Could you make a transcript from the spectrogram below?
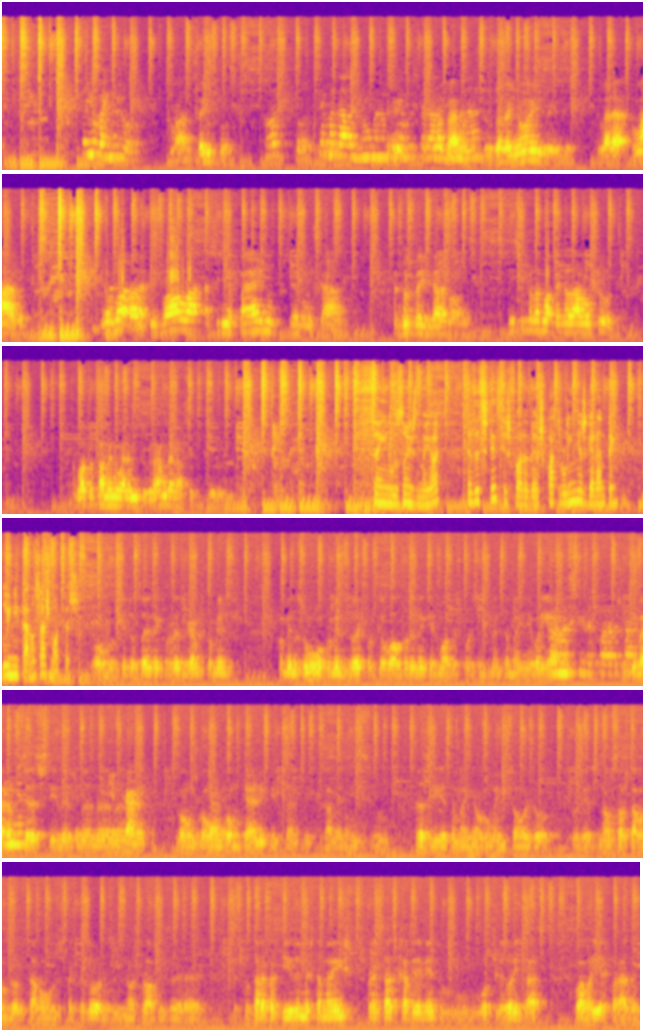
Saiu bem do jogo? Claro, saiu todos. Todos? Todos. Sem madela nenhuma, não tinha busca dela Mas era, os arranhões, ele era pelado. Eu e bola assim a pé, não percebo um chave. Não sei jogar a bola. Em cima da moto ainda dava um chute. A moto também não era muito grande, era assim. Sem ilusões de maior, as assistências fora das quatro linhas garantem limitaram-se às motas. Houve situações em que por vezes jogamos com menos, com menos um ou com menos dois, porque houve alturas em que as motas por simplesmente também variaram e tiveram de ser assistidas na, na, na, com, com, com mecânico e portanto realmente isso trazia também alguma emoção ao jogo. Por vezes não só estávamos, estavam os espectadores e nós próprios a, a disputar a partida, mas também esperançados que rapidamente o, o outro jogador entrasse com a avaria reparada.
